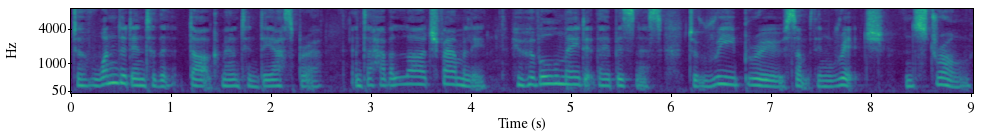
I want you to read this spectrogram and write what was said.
to have wandered into the dark mountain diaspora and to have a large family who have all made it their business to rebrew something rich and strong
